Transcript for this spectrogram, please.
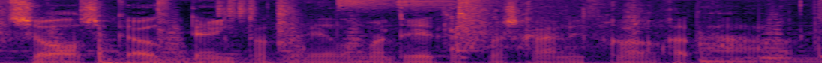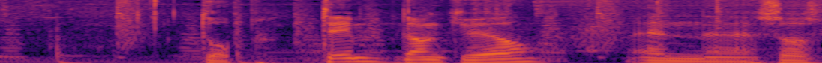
Zoals ik ook denk dat Real Madrid het waarschijnlijk gewoon gaat halen. Top. Tim, dankjewel. En eh, zoals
